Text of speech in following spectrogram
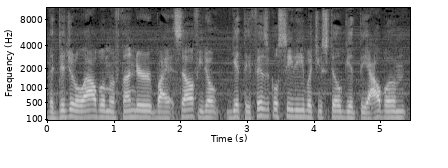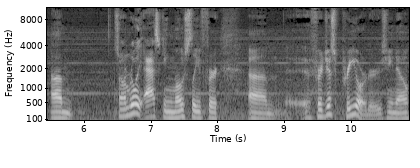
the digital album of Thunder by itself. You don't get the physical CD, but you still get the album. Um, so I'm really asking mostly for um, for just pre-orders. You know,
